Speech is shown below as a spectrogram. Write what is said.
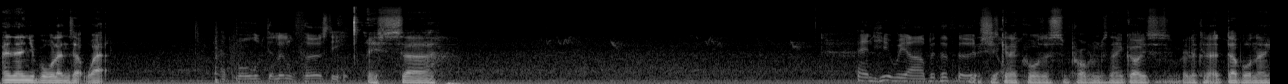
and then your ball ends up wet. It's uh, And here we are with the third This is going to cause us some problems now, guys. We're looking at a double now.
